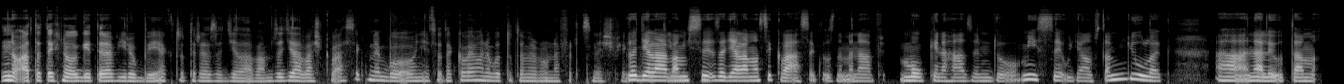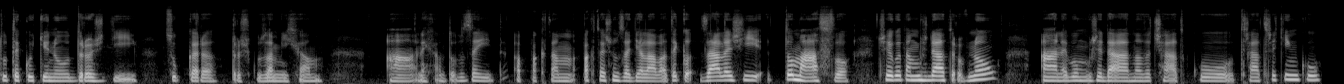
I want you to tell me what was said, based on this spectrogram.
No a ta technologie teda výroby, jak to teda zadělávám? Zaděláváš kvásek nebo něco takového, nebo to tam rovnou nafrcneš? Zadělávám si, zadělávám si kvásek, to znamená mouky naházím do mísy, udělám si tam důlek a naliju tam tu tekutinu, droždí, cukr, trošku zamíchám a nechám to vzejít a pak tam, pak to začnu zadělávat. Jako záleží to máslo. Člověk ho tam může dát rovnou, a nebo může dát na začátku třeba třetinku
